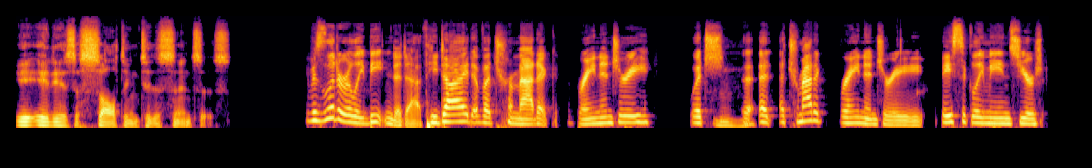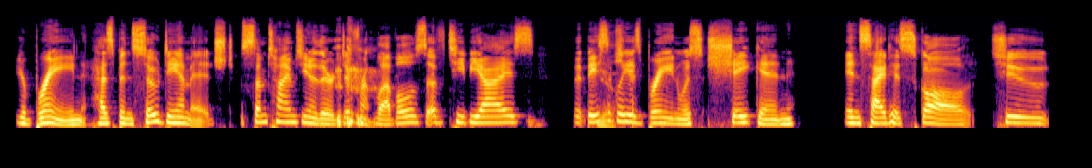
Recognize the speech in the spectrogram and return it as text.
it, it is assaulting to the senses. He was literally beaten to death. He died of a traumatic brain injury which mm-hmm. a, a, traumatic brain injury basically means your your brain has been so damaged. Sometimes you know there are different levels of TBIs, but basically yes. his brain was shaken inside his skull to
